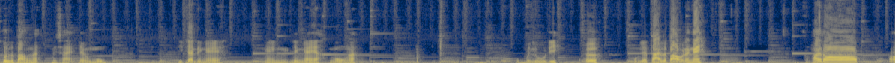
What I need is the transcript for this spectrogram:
คนหรือเปล่านะ่ะไม่ใช่ยังมุมพิกัดยังไง ไงยังไงอะงงอะผมไม่รู้ดิ เออ ผมจะตายหรือเปล่านั่นไงสปายดรอปเอ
